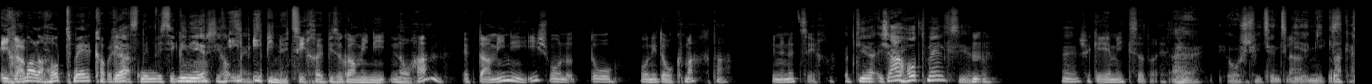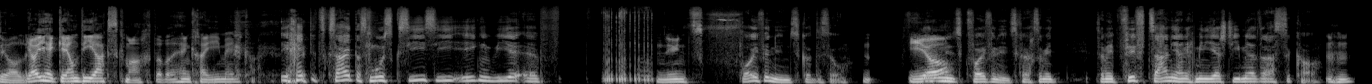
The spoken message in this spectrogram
Ich habe mal eine Hotmail gehabt, aber ich Ja, weiß nicht, wie sie meine gemacht erste ich, Hotmail. ich bin nicht sicher, ob ich sogar meine noch habe. Ob da meine ist, wo, wo ich hier gemacht habe. Bin ich nicht sicher. Ob die, ist auch Hotmail gewesen? Das ist eine GMX-Adresse. Äh, in Ostschweiz haben sie GMX. gegeben. Natürlich. Ja, ich hätte gern Diax gemacht, aber ich habe keine E-Mail gehabt. Ich hätte jetzt gesagt, das muss gewesen sein, irgendwie äh, 90. 95 oder so. Ja. 94, 95. Also mit, so mit 15 habe ich meine erste E-Mail-Adresse gehabt. Mhm.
